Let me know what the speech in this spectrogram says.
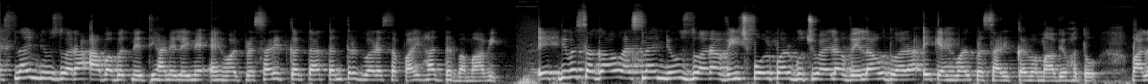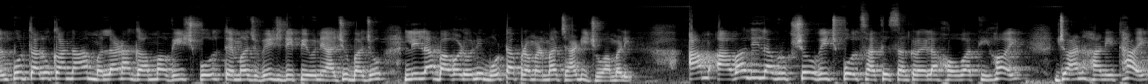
એસનાઇન ન્યૂઝ દ્વારા આ બાબતને ધ્યાને લઈને અહેવાલ પ્રસારિત કરતા તંત્ર દ્વારા સફાઈ હાથ ધરવામાં આવી. એક દિવસ અગાઉ એસનાઇન ન્યૂઝ દ્વારા વીજ પોલ પર ગૂંચવાયેલા વેલાઓ દ્વારા એક અહેવાલ પ્રસારિત કરવામાં આવ્યો હતો. પાલનપુર તાલુકાના મલાણા ગામમાં વીજ પોલ તેમજ વીજ ડીપીઓની આજુબાજુ લીલા બાવળોની મોટા પ્રમાણમાં જાડી જોવા મળી. આમ આવા લીલા વૃક્ષો વીજ પોલ સાથે સંકળાયેલા હોવાથી હોય, જાનહાનિ થાય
